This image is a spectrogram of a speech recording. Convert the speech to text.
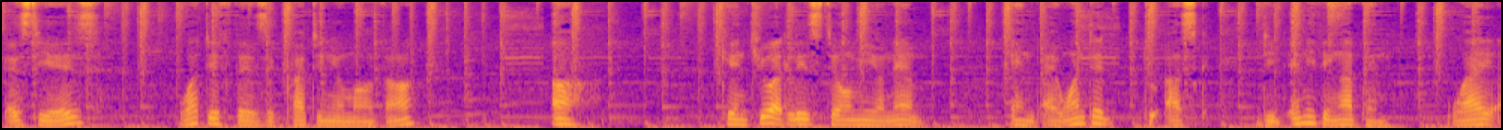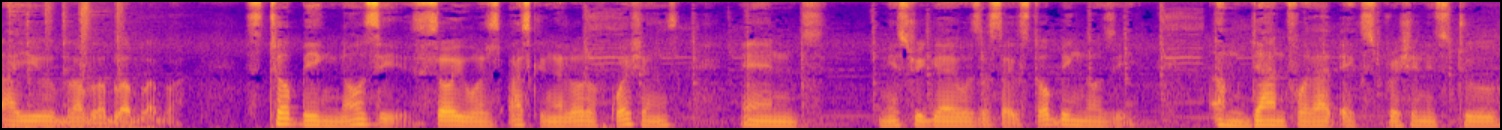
STAs? What if there's a cut in your mouth, huh? Ah, can't you at least tell me your name? And I wanted to ask, did anything happen? Why are you blah blah blah blah blah? Stop being nosy. So he was asking a lot of questions, and mystery guy was just like stop being nosy. I'm done for. That expression it's too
